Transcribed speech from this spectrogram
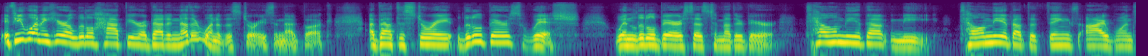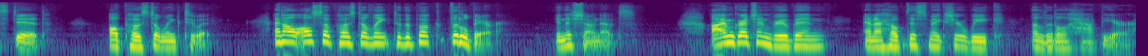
If you want to hear a little happier about another one of the stories in that book, about the story Little Bear's Wish, when Little Bear says to Mother Bear, Tell me about me. Tell me about the things I once did. I'll post a link to it. And I'll also post a link to the book Little Bear in the show notes. I'm Gretchen Rubin, and I hope this makes your week a little happier.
